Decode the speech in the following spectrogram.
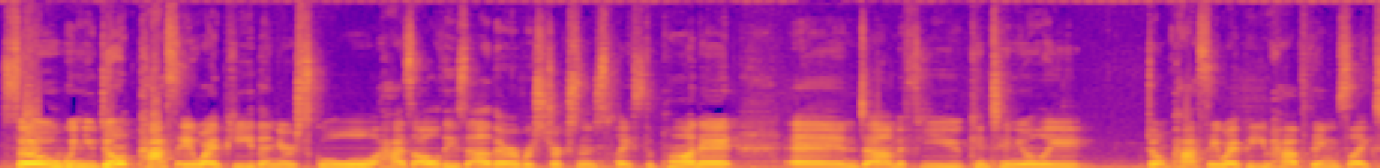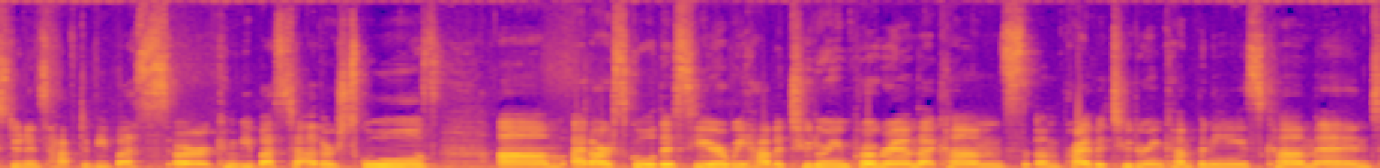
So when you don't pass AYP, then your school has all these other restrictions placed upon it, and um, if you continually don't pass AYP, you have things like students have to be bused or can be bused to other schools. Um, at our school this year, we have a tutoring program that comes, um, private tutoring companies come and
